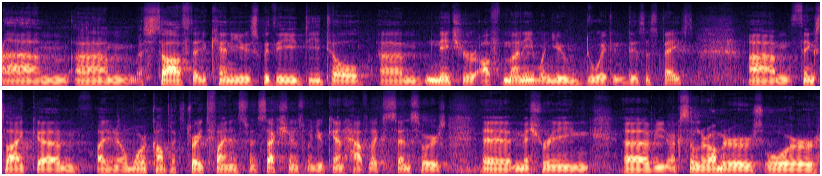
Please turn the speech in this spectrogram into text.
um, um, stuff that you can use with the digital um, nature of money when you do it in this space. Um, things like, um, I don't know, more complex trade finance transactions when you can have like sensors uh, measuring, uh, you know, accelerometers or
